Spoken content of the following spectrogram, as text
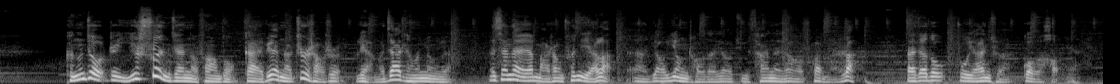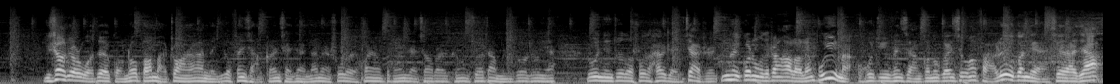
可能就这一瞬间的放纵，改变的至少是两个家庭的命运。那现在也马上春节了，嗯，要应酬的，要聚餐的，要串门的，大家都注意安全，过个好年。以上就是我对广州宝马撞人案的一个分享，个人浅见难免疏漏，也欢迎不同意见小伙伴在评论区和弹幕里给我留言。如果您觉得说的还有点价值，您可以关注我的账号老梁不郁闷，我会继续分享更多关于新闻法律的观点。谢谢大家。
